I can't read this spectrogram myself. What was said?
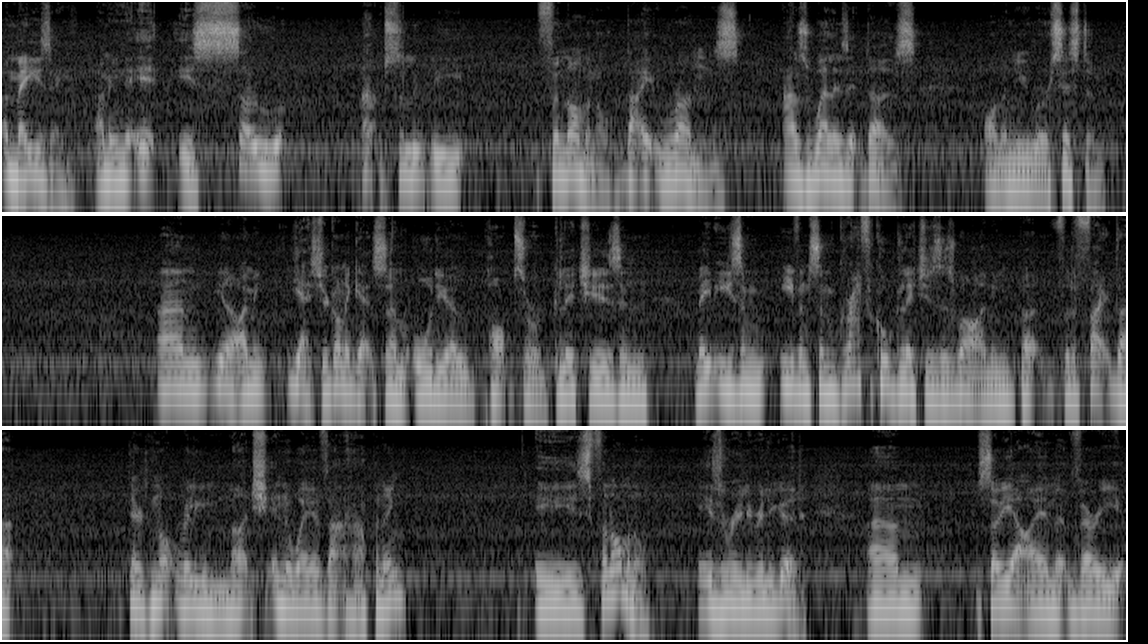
amazing. I mean, it is so absolutely phenomenal that it runs as well as it does on a newer system. And, you know, I mean, yes, you're going to get some audio pops or glitches and maybe even, even some graphical glitches as well. I mean, but for the fact that there's not really much in the way of that happening is phenomenal. It is really, really good. Um, so yeah, I am very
